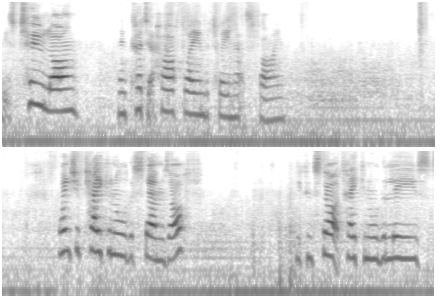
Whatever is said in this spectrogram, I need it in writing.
if it's too long then cut it halfway in between that's fine once you've taken all the stems off, you can start taking all the leaves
